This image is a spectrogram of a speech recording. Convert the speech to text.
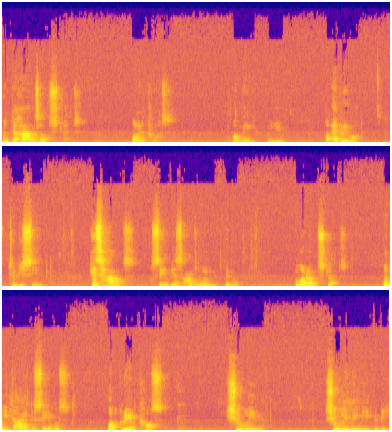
but the hands outstretched on a cross. For me, for you, for everyone to be saved. His hands, Saviour's hands weren't lifted up, who are outstretched when He died to save us. What great cost. Surely then, surely we need to be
